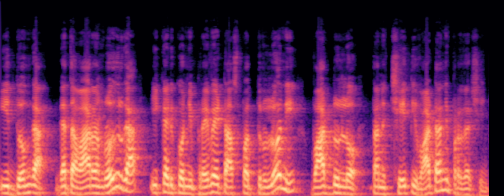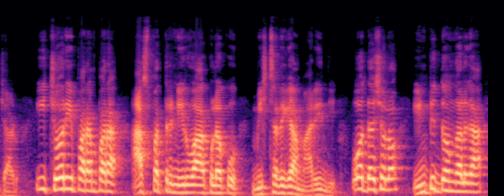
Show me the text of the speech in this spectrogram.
ఈ దొంగ గత వారం రోజులుగా ఇక్కడి కొన్ని ప్రైవేట్ ఆసుపత్రుల్లోని వార్డుల్లో తన చేతి వాటాన్ని ప్రదర్శించాడు. ఈ చోరీ పరంపర ఆసుపత్రి నిర్వాహకులకు మిస్టరీగా మారింది. ఓ దశలో ఇంటి దొంగలుగా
